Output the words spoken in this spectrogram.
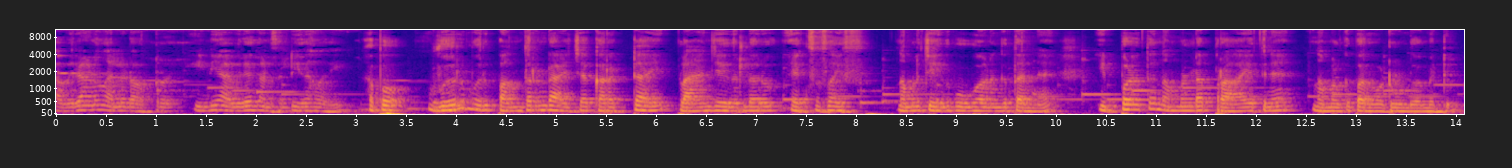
അവരാണ് നല്ല ഡോക്ടർ ഇനി അവരെ കൺസൾട്ട് ചെയ്താൽ മതി. അപ്പോൾ വെറും ഒരു പന്ത്രണ്ട് ആഴ്ച കറക്റ്റായി പ്ലാൻ ചെയ്തിട്ടുള്ള ഒരു എക്സസൈസ് നമ്മൾ ചെയ്തു പോവുകയാണെങ്കിൽ തന്നെ ഇപ്പോഴത്തെ നമ്മളുടെ പ്രായത്തിനെ നമ്മൾക്ക് പുറകോട്ട് കൊണ്ടുപോകാൻ പറ്റും.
